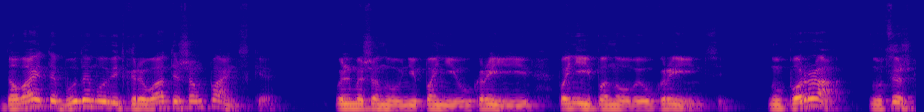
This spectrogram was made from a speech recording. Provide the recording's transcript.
давайте будемо відкривати шампанське, вельми шановні пані пані і панове українці. Ну, пора. Ну, це ж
